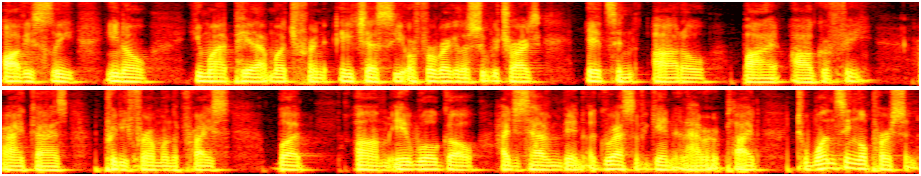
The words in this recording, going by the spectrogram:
obviously, you know, you might pay that much for an HSE or for regular supercharged. It's an autobiography. All right, guys, pretty firm on the price, but um, it will go. I just haven't been aggressive again, and I haven't replied to one single person.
